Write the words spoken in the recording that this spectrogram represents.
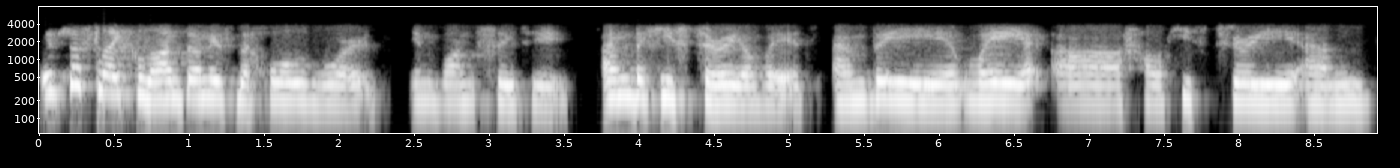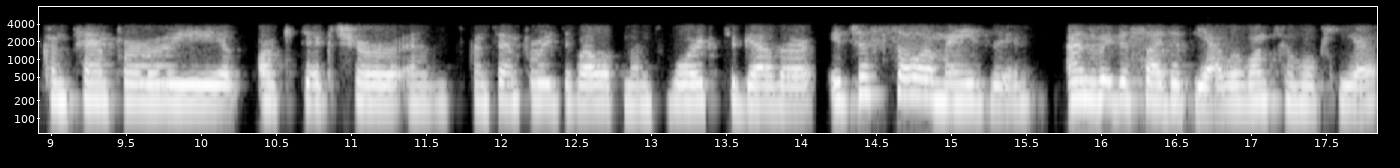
It's just like London is the whole world in one city and the history of it and the way uh, how history and contemporary architecture and contemporary development work together. It's just so amazing. And we decided, yeah, we want to move here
